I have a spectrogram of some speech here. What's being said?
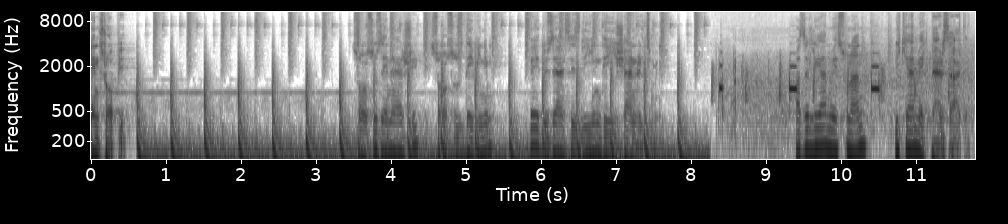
Entropi Sonsuz enerji, sonsuz devinim ve düzensizliğin değişen ritmi. Hazırlayan ve sunan Likel Mekberzade.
